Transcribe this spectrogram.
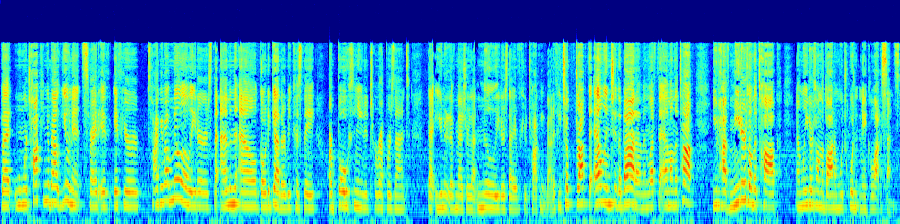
But when we're talking about units, right, if, if you're talking about milliliters, the M and the L go together because they are both needed to represent that unit of measure, that milliliters that you're talking about. If you took dropped the L into the bottom and left the M on the top, you'd have meters on the top and liters on the bottom, which wouldn't make a lot of sense.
